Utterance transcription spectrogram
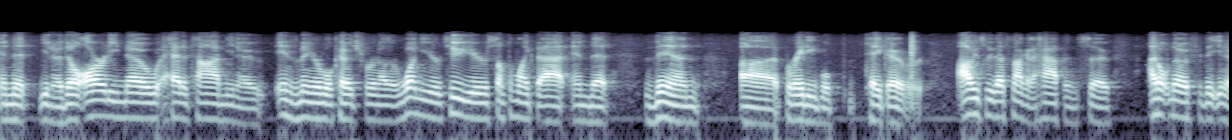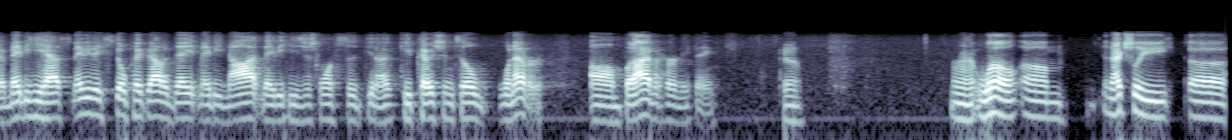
and that you know they'll already know ahead of time. You know, Ensminger will coach for another one year, two years, something like that, and that then uh, Brady will take over. Obviously, that's not going to happen. So I don't know if that you know maybe he has maybe they still picked out a date, maybe not. Maybe he just wants to you know keep coaching until whenever. Um, but I haven't heard anything. Yeah. All right. Well, um, and actually, uh,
